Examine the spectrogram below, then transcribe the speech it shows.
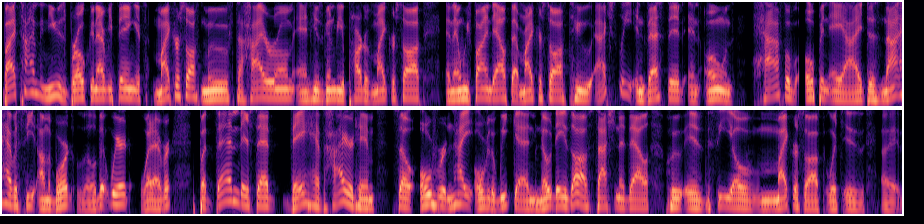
by the time the news broke and everything, it's Microsoft moved to hire him and he's going to be a part of Microsoft. And then we find out that Microsoft, who actually invested and owns half of OpenAI does not have a seat on the board. A little bit weird, whatever. But then they said they have hired him. So overnight, over the weekend, no days off, Satya Nadella, who is the CEO of Microsoft, which is a,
